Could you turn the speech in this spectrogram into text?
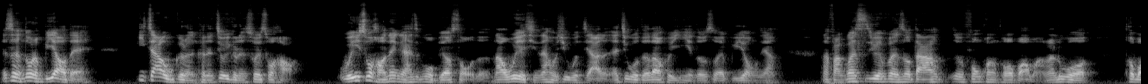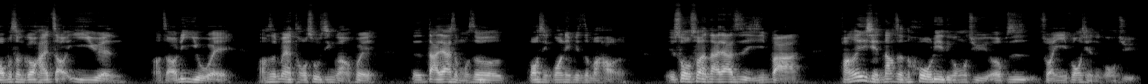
也是很多人不要的。哎，一家五个人可能就一个人说说好，唯一说好那个还是跟我比较熟的。那我也请他回去问家人，哎，结果得到回应也都说哎不用这样。那反观四月份的时候，大家就疯狂投保嘛。那如果投保不成功，还找议员啊，找立委，然后顺便投诉金管会。呃，大家什么时候保险观念变这么好了？说出来，大家是已经把防疫险当成获利的工具，而不是转移风险的工具。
